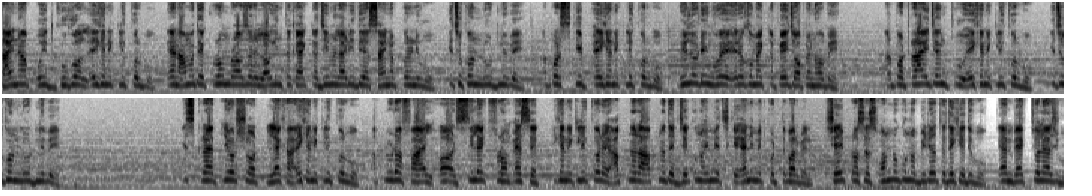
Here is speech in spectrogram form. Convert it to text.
সাইন আপ উইথ গুগল এখানে ক্লিক করব দেন আমাদের ক্রোম ব্রাউজারে লগ ইন থেকে একটা জিমেল আইডি দিয়ে সাইন আপ করে নিব, কিছুক্ষণ লুড নেবে, তারপর স্কিপ এইখানে ক্লিক করব রিলোডিং হয়ে এরকম একটা পেজ ওপেন হবে, তারপর ট্রাই জেন টু এখানে ক্লিক করব, কিছুক্ষণ লুড নেবে। স্ক্র্যাপ ইউর শট লেখা, এখানে ক্লিক করব। Upload a file or select from asset এখানে ক্লিক করে আপনারা আপনাদের যে কোনো ইমেজকে অ্যানিমেট করতে পারবেন। সেই প্রসেস অন্য কোনো ভিডিওতে দেখিয়ে দেবো। দেন ব্যাক চলে আসব।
